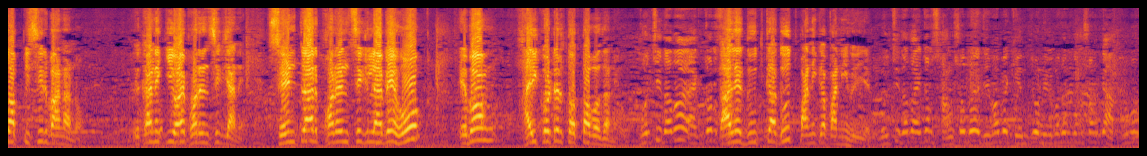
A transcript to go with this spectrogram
সব পিসির বানানো। এখানে কি হয় ফরেন্সিক জানে। সেন্টার ফরেন্সিক ল্যাবে হোক এবং হাইকোর্টের তত্ত্বাবধানে হোক। বলছি দাদা একজন তাহলে দুধ কা দুধ পানি কা পানি হয়ে যাবে। বলছি দাদা একজন সাংসদ হয়ে যেভাবে কেন্দ্রীয় নির্বাচন কমিশনকে আক্রমণ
